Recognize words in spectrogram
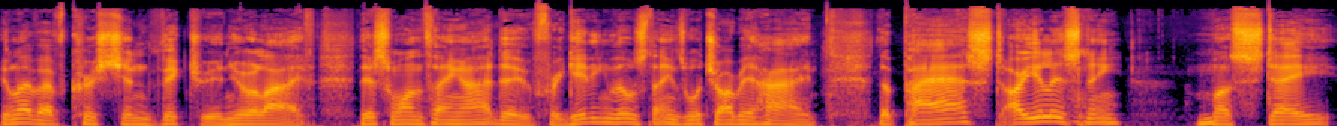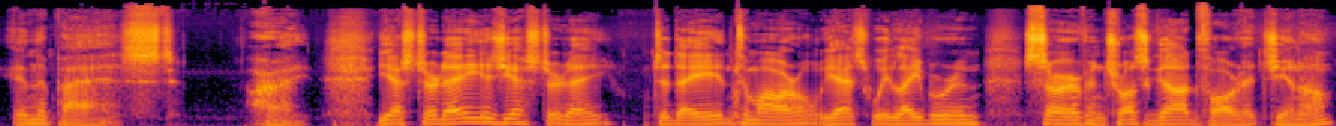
you'll never have Christian victory in your life. This one thing I do, forgetting those things which are behind. The past, are you listening? Must stay in the past. All right. Yesterday is yesterday. Today and tomorrow, yes, we labor and serve and trust God for it, you know.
